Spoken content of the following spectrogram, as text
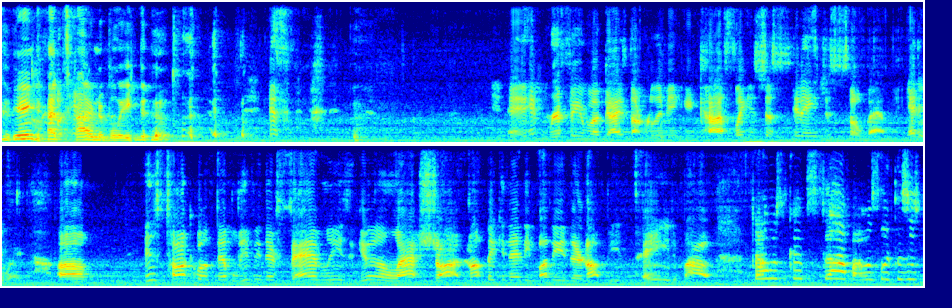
you ain't got time to bleed. It's, and him riffing about guys not really being concussed, like it's just it ages so badly. Anyway, um, his talk about them leaving their families and giving it a last shot, not making any money, they're not being paid about that was good stuff. I was like, this is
